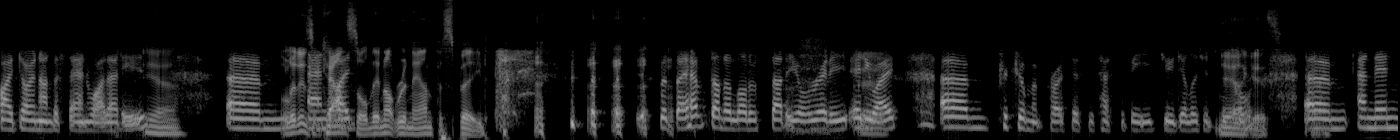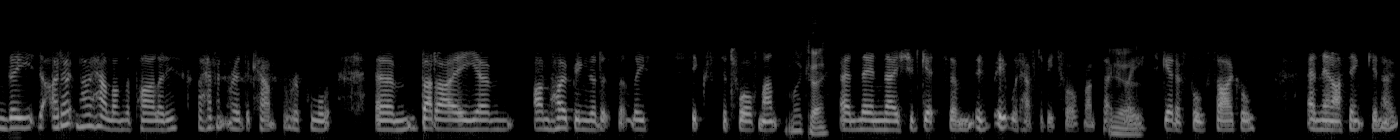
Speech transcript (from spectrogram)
I don't understand why that is. Yeah. Um, well, it is a council. I... They're not renowned for speed. but they have done a lot of study already. Anyway, yeah. um, procurement processes has to be due diligence. Yeah, I guess. Um, and then the I don't know how long the pilot is because I haven't read the council report, um, but I um, I'm hoping that it's at least six to 12 months. Okay. And then they should get some, it, it would have to be 12 months actually yeah. to get a full cycle. And then I think, you know,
